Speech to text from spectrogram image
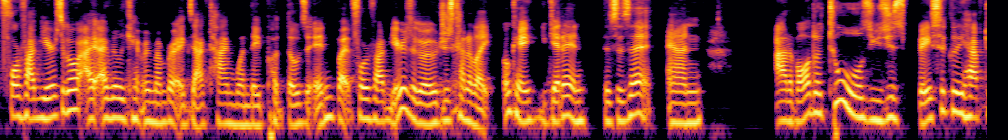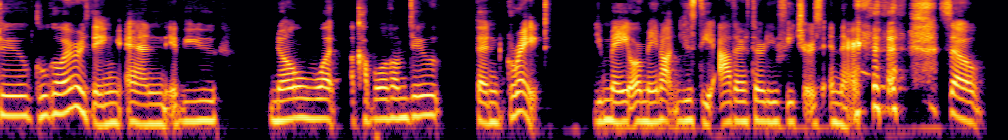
four or five years ago, I, I really can't remember exact time when they put those in, but four or five years ago, it was just kind of like, okay, you get in, this is it. And out of all the tools, you just basically have to Google everything. And if you know what a couple of them do, then great you may or may not use the other 30 features in there. so,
